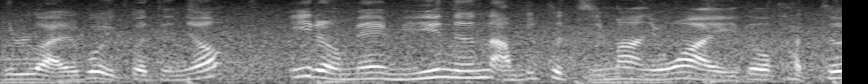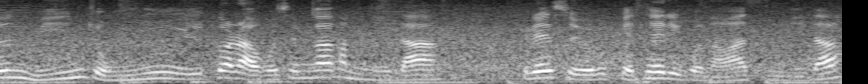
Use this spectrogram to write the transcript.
걸로 알고 있거든요. 이름에 미인은 안 붙었지만 요 아이도 같은 미인 종류일 거라고 생각합니다. 그래서 이렇게 데리고 나왔습니다.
